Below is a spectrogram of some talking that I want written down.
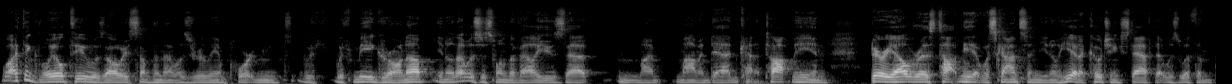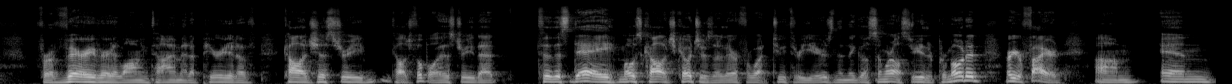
Well, I think loyalty was always something that was really important with with me growing up. You know, that was just one of the values that my mom and dad kind of taught me, and Barry Alvarez taught me at Wisconsin. You know, he had a coaching staff that was with him for a very, very long time at a period of college history, college football history that to this day, most college coaches are there for what, two, three years, and then they go somewhere else. You're either promoted or you're fired. Um, and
